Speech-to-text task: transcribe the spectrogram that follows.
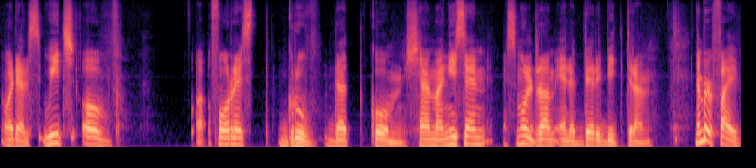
What else? Witch of Forest Groove.com. Shamanism, a small drum, and a very big drum. Number five,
